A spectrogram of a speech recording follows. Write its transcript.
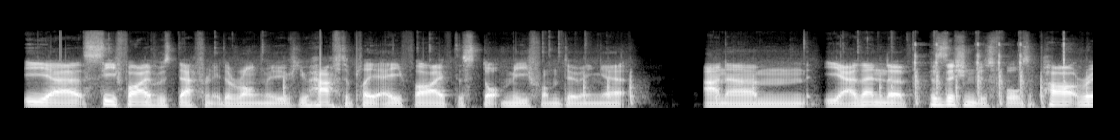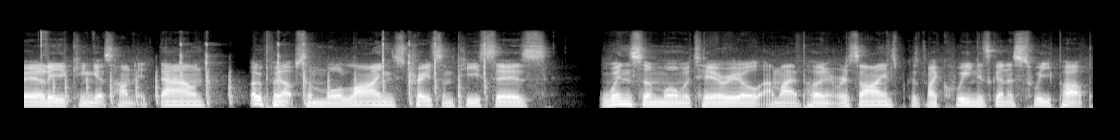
yeah, c5 was definitely the wrong move. You have to play a5 to stop me from doing it. And um, yeah, then the position just falls apart, really. King gets hunted down. Open up some more lines, trade some pieces, win some more material, and my opponent resigns because my queen is going to sweep up.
